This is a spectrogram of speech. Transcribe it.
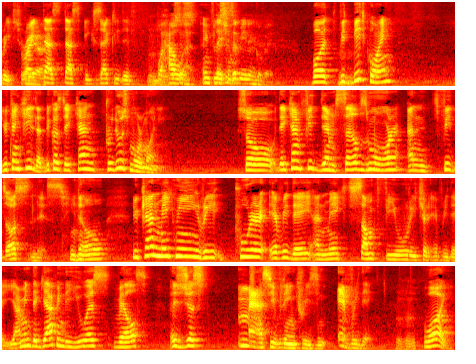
rich, right? Yeah. That's that's exactly the mm-hmm. how This is, inflation. This is the meaning of it. But with mm-hmm. Bitcoin, you can kill that because they can produce more money. So they can feed themselves more and feeds us less. You know, you can make me re- poorer every day and make some few richer every day. Yeah, I mean the gap in the U.S. wealth is just massively increasing every day. Mm-hmm. Why?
